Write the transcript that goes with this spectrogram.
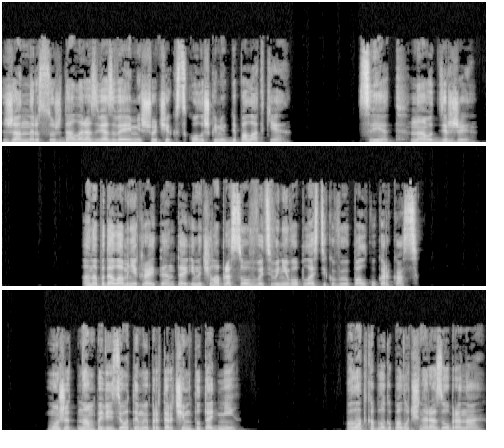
Жанна рассуждала, развязывая мешочек с колышками для палатки. «Свет, на вот, держи». Она подала мне край тента и начала просовывать в него пластиковую палку-каркас. «Может, нам повезет, и мы проторчим тут одни?» Палатка благополучно разобрана.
